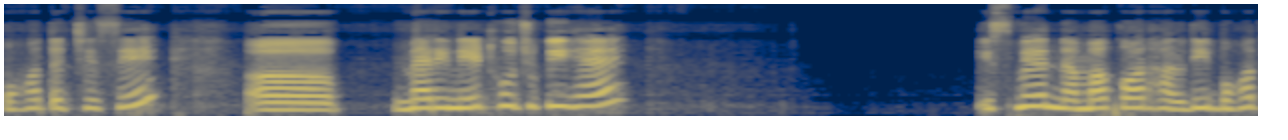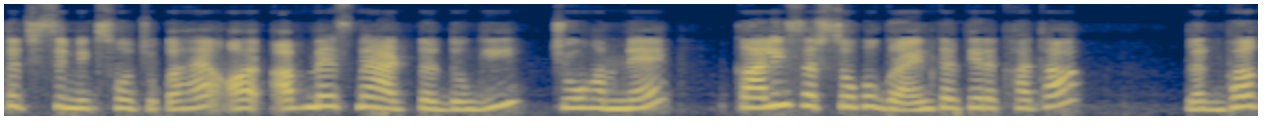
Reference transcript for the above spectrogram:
बहुत अच्छे से मैरिनेट हो चुकी है। इसमें नमक और हल्दी बहुत अच्छे से मिक्स हो चुका है और अब मैं इसमें ऐड कर दूँगी जो हमने काली सरसों को ग्राइंड करके रखा था। लगभग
